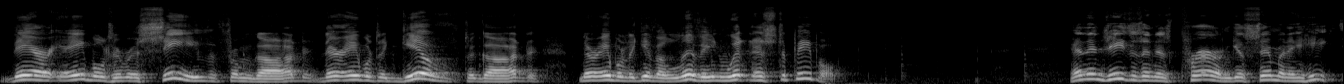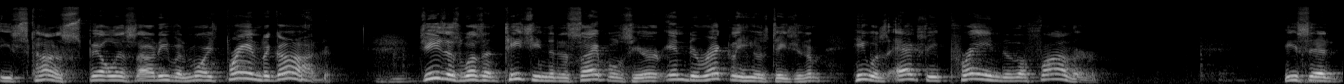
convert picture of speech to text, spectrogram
they are able to receive from God, they're able to give to God, they're able to give a living witness to people. And then Jesus, in his prayer in Gethsemane, he, he's kind of spelled this out even more. He's praying to God. Mm-hmm. Jesus wasn't teaching the disciples here. Indirectly, he was teaching them. He was actually praying to the Father. He said,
